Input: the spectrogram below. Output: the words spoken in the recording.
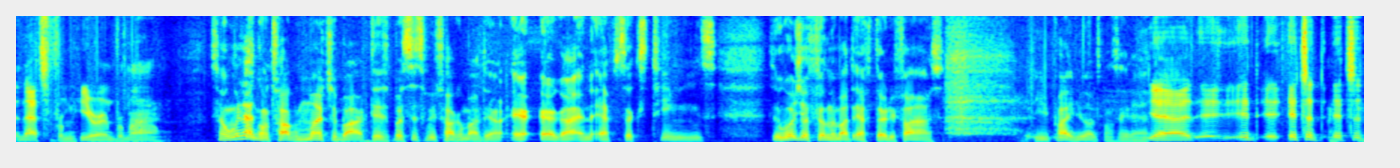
And that's from here in Vermont. Wow. So we're not going to talk much about this, but since we're talking about the air, air guard and the F-16s, so what's your feeling about the F-35s? You probably knew I was going to say that. Yeah, it, it, it's a it's a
